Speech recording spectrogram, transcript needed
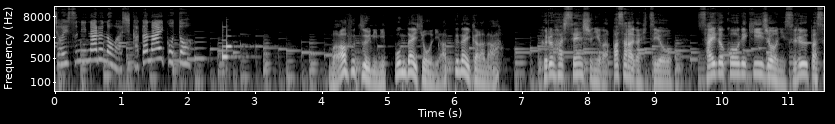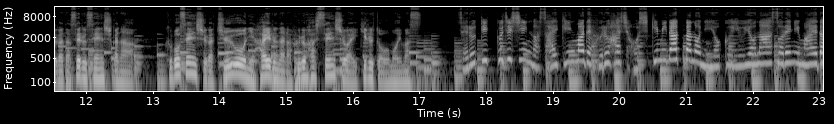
チョイスになるのは仕方ないこと。まあ普通に日本代表に合ってないからな。古橋選手にはパサーが必要。サイド攻撃以上にスルーパスが出せる選手かな。久保選手が中央に入るなら古橋選手は生きると思います。セルティック自身が最近まで古橋星気味だったのによく言うよなそれに前田。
